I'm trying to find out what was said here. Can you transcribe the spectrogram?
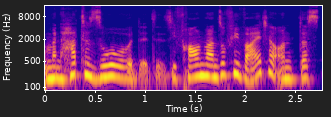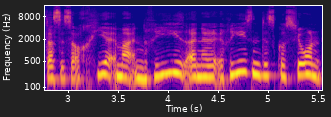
man hatte so, die Frauen waren so viel weiter und das, das ist auch hier immer ein Ries, eine Riesendiskussion.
